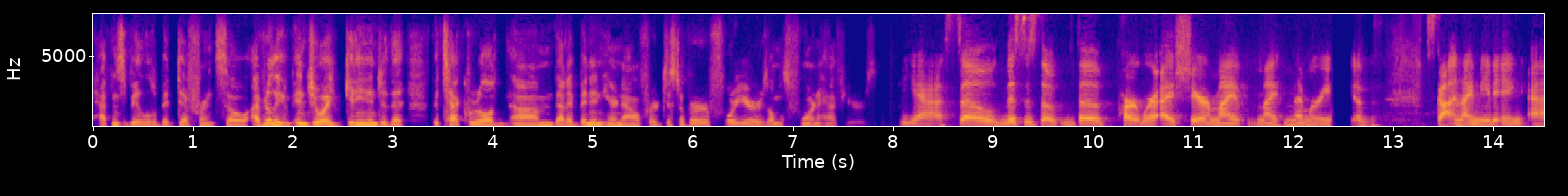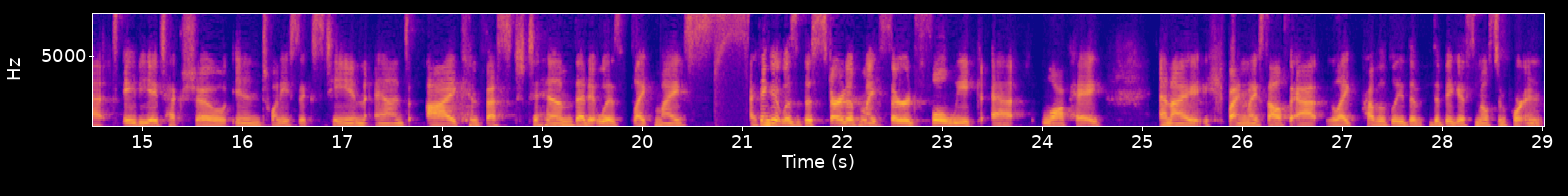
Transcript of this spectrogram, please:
happens to be a little bit different. So I've really enjoyed getting into the, the tech world um, that I've been in here now for just over four years, almost four and a half years. Yeah, so this is the the part where I share my my memory of Scott and I meeting at ABA Tech Show in 2016, and I confessed to him that it was like my I think it was the start of my third full week at LawPay, and I find myself at like probably the, the biggest, most important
